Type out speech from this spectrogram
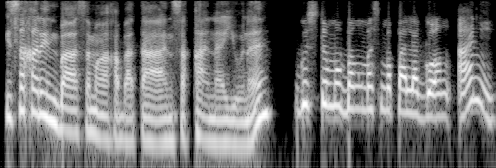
Isa ka rin ba sa mga kabataan sa kanayunan? Gusto mo bang mas mapalago ang ani,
